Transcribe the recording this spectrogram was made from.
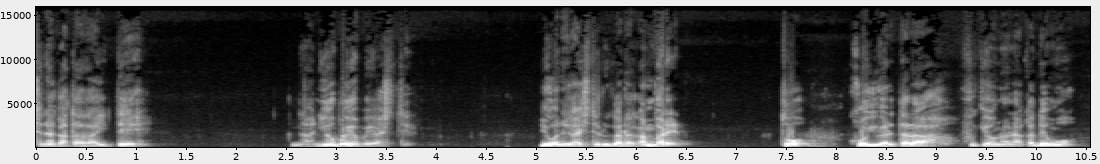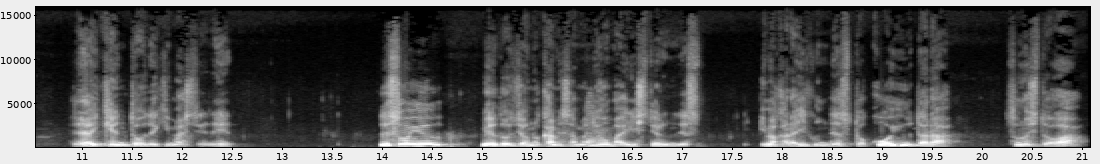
背中叩いて何をぼやぼやしてる。ようお願いしてるから頑張れとこう言われたら不況の中でもえらい検討できましてね。でそういう明道場の神様にお参りしてるんです。今から行くんです。とこう言うたらその人は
